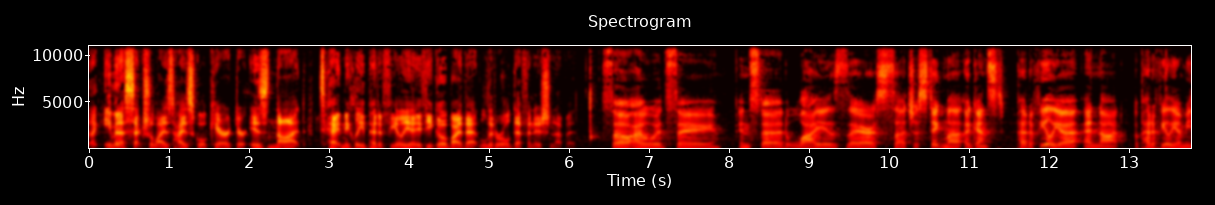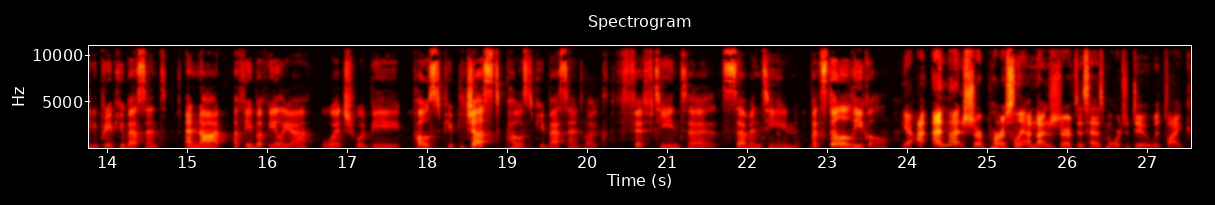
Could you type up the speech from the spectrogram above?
like even a sexualized high school character, is not technically pedophilia if you go by that literal definition of it. So I would say instead, why is there such a stigma against pedophilia and not a pedophilia meaning prepubescent and not a phebophilia, which would be post just post pubescent, like 15 to 17, but still illegal. Yeah, I, I'm not sure personally. I'm not sure if this has more to do with like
